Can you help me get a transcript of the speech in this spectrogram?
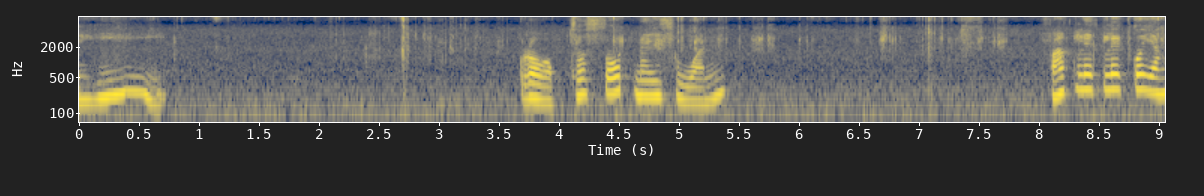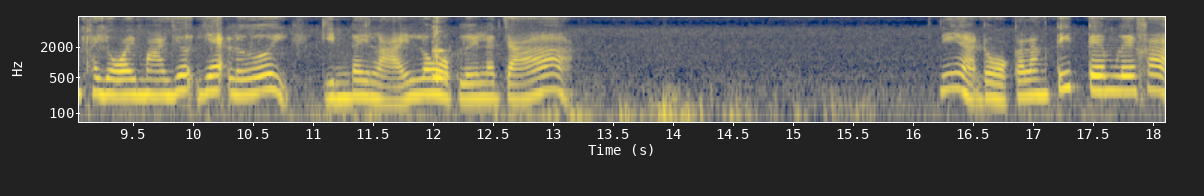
นี่ กรอบชดสดในสวน ฟักเล็กๆ ก็ยังทยอยมาเยอะแยะเลย กินได้หลายรอบเลยละจ้า เนี่ยดอกกำลังติดเต็มเลยค่ะ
